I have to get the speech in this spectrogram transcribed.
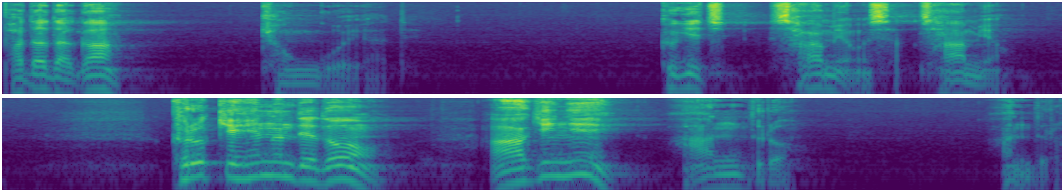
받아다가 경고해야 돼. 그게 사명, 사- 사명. 그렇게 했는데도 악인이 안 들어. 안 들어.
